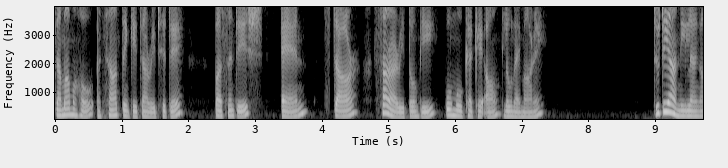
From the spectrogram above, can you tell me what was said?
ဒါမှမဟုတ်အခြားသင်္ကေတတွေဖြစ်တဲ့ percentage and star စတာတွေသုံးပြီးပုံမခက်ခဲအောင်လုပ်နိုင်ပါတယ်။ဒုတိယနီလန်က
